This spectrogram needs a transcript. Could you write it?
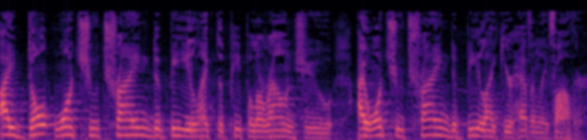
I don't want you trying to be like the people around you. I want you trying to be like your Heavenly Father.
